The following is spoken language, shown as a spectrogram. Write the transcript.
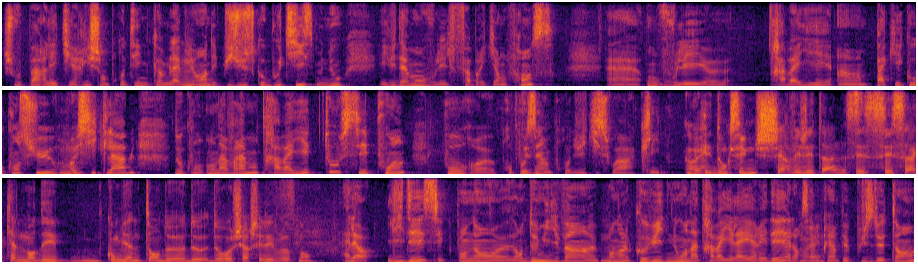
Je vous parlais qui est riche en protéines comme la mhm. viande, et puis jusqu'au boutisme, nous, évidemment, on voulait le fabriquer en France. Euh, on voulait euh, travailler un pack éco-conçu, mhm. recyclable. Donc on, a vraiment travaillé tous ces points pour euh, proposer un produit qui soit clean. Donc c'est une chair végétale, c'est ça qui a demandé combien de temps de, de recherche et développement? Alors, l'idée, c'est que pendant, euh, en 2020, euh, pendant le Covid, nous, on a travaillé la R&D. Alors, ça a pris un peu plus de temps.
